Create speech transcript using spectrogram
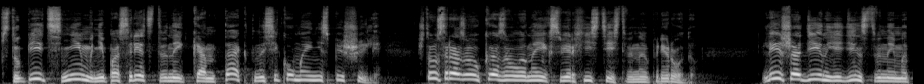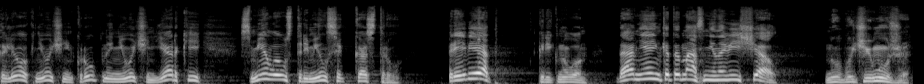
вступить с ним в непосредственный контакт насекомые не спешили — что сразу указывало на их сверхъестественную природу. Лишь один единственный мотылек, не очень крупный, не очень яркий, смело устремился к костру. «Привет!» — крикнул он. «Давненько ты нас не навещал!» «Ну почему же?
